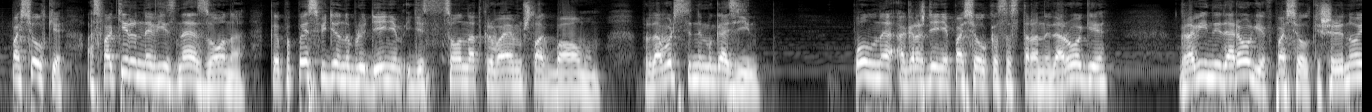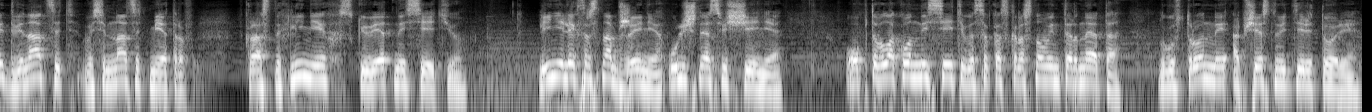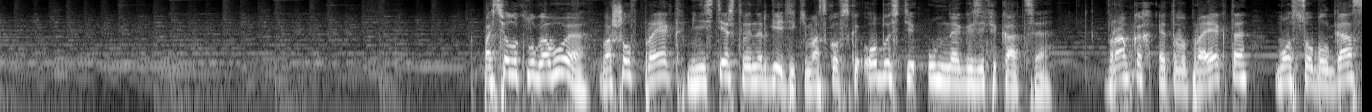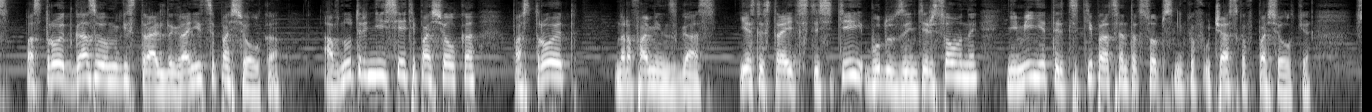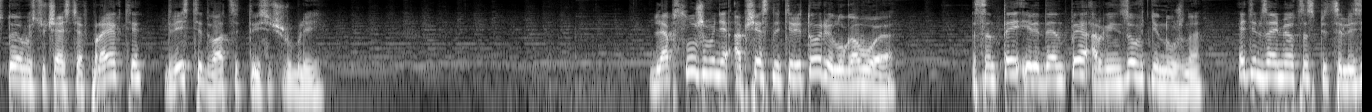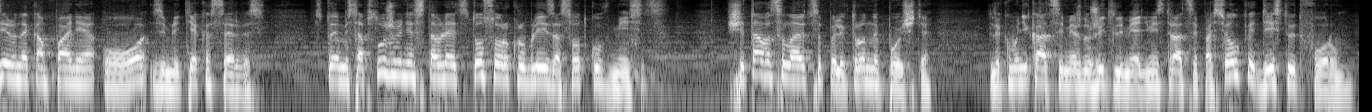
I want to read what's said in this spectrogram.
В поселке асфальтированная въездная зона, КПП с видеонаблюдением и дистанционно открываемым шлагбаумом, продовольственный магазин, полное ограждение поселка со стороны дороги, гравийные дороги в поселке шириной 12-18 метров в красных линиях с кюветной сетью, линии электроснабжения, уличное освещение – оптоволоконные сети высокоскоростного интернета, благоустроенные общественные территории. Поселок Луговое вошел в проект Министерства энергетики Московской области «Умная газификация». В рамках этого проекта Моссоблгаз построит газовую магистраль до границы поселка, а внутренние сети поселка построит Нарафаминсгаз – если в строительстве сетей будут заинтересованы не менее 30% собственников участков в поселке. Стоимость участия в проекте 220 тысяч рублей. Для обслуживания общественной территории Луговое СНТ или ДНП организовывать не нужно. Этим займется специализированная компания ООО «Землетека Сервис». Стоимость обслуживания составляет 140 рублей за сотку в месяц. Счета высылаются по электронной почте – для коммуникации между жителями и администрацией поселка действует форум.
